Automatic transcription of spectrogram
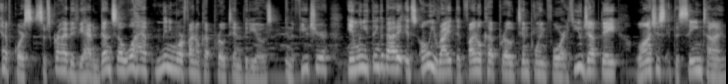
And of course, subscribe if you haven't done so. We'll have many more Final Cut Pro 10 videos in the future. And when you think about it, it's only right that Final Cut Pro 10.4, a huge update, launches at the same time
